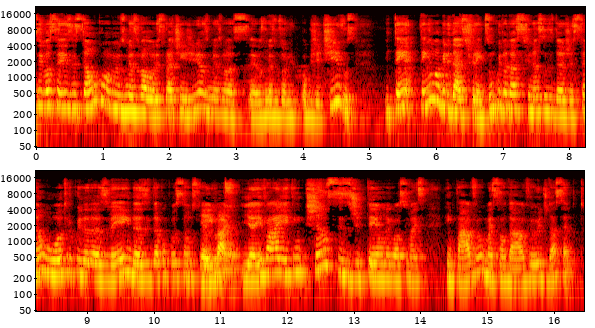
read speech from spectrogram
se vocês estão com os mesmos valores para atingir as mesmas, eh, os mesmos ob- objetivos e tem, tenham habilidades diferentes, um cuida das finanças e da gestão, o outro cuida das vendas e da composição dos E aí produtos. vai, né? E aí vai. E aí tem chances de ter um negócio mais rentável, mais saudável e de dar certo.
